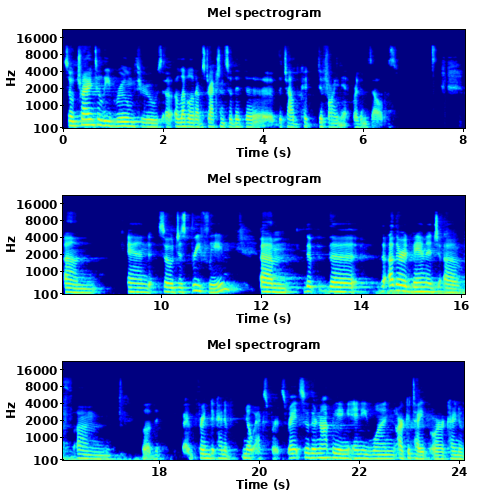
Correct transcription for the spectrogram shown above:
So trying to leave room through a, a level of abstraction so that the, the child could define it for themselves. Um, and so just briefly, um, the, the, the other advantage of, um, well, the, I framed it kind of no experts, right? So there not being any one archetype or kind of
